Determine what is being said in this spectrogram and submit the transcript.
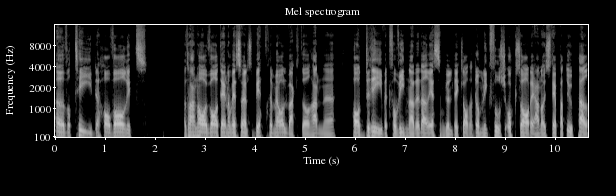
över tid har varit... Alltså han har varit en av SHLs bättre målvakter. Han uh, har drivet för att vinna det där SM-guldet. Det är klart att Dominik Furch också har det. Han har ju steppat upp här,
